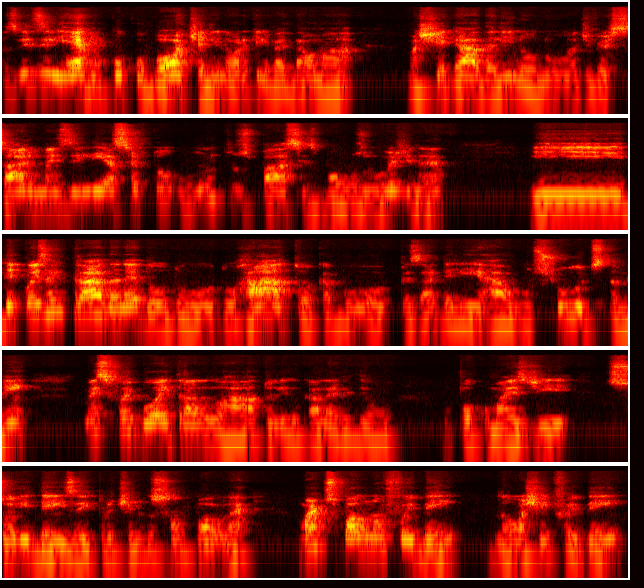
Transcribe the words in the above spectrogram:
às vezes ele erra um pouco o bote ali na hora que ele vai dar uma uma chegada ali no, no, adversário, mas ele acertou muitos passes bons hoje, né? E depois a entrada, né, do, do, do Rato, acabou, apesar dele errar alguns chutes também, mas foi boa a entrada do Rato ali, do Caleri, deu um, um pouco mais de solidez aí para o time do São Paulo, né? Marcos Paulo não foi bem, não achei que foi bem.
